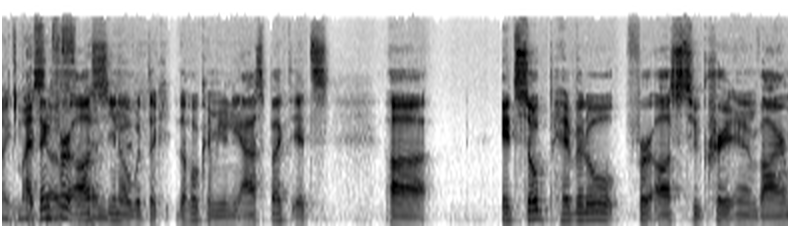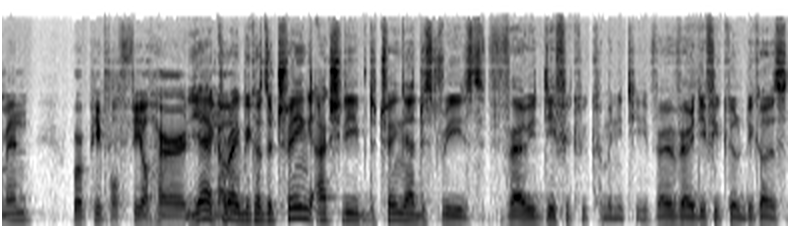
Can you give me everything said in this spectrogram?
my, myself. I think for us, and- you know, with the the whole community aspect, it's uh, it's so pivotal for us to create an environment where people feel heard. yeah, you know, correct. Because the training actually, the training industry is very difficult community. Very very difficult because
